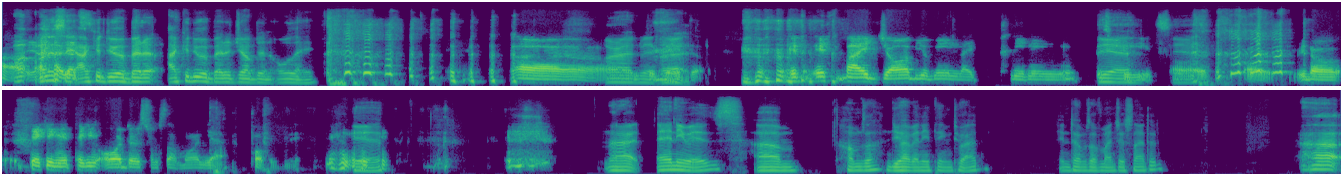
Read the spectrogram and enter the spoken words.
uh, yeah, Honestly, I could do a better. I could do a better job than Ole. Uh, All right, mate, all right. If if by job you mean like cleaning the Yeah, streets yeah. or, or you know taking taking orders from someone, yeah, probably. yeah. All right. Anyways, um, Hamza, do you have anything to add in terms of Manchester United? Uh,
